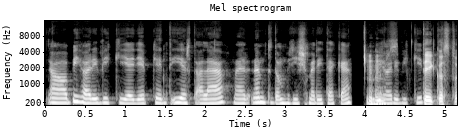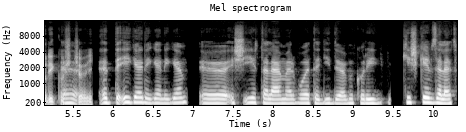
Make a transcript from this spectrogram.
A Bihari Viki egyébként írt alá, mert nem tudom, hogy ismeritek-e a Mhm. Bihari Vikit. Tékasztorikos Ö, csaj. De igen, igen, igen. És írt alá, mert volt egy idő, amikor így kis képzelet,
